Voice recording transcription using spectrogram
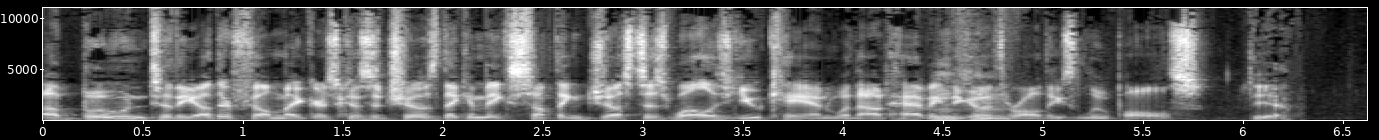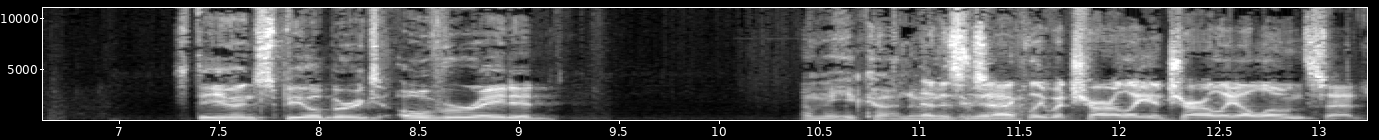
a boon to the other filmmakers because it shows they can make something just as well as you can without having to go through all these loopholes. Yeah. Steven Spielberg's overrated. I mean, he kind of That is exactly what Charlie and Charlie alone said.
